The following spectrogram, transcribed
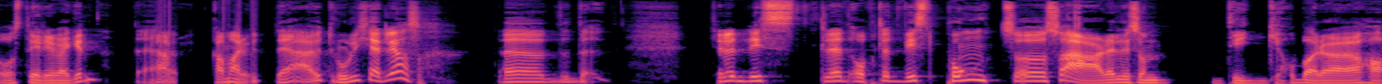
og stirre i veggen. Det er, være, det er utrolig kjedelig, altså. Det, det, det, til et visst, til et, opp til et visst punkt så, så er det liksom digg å bare ha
